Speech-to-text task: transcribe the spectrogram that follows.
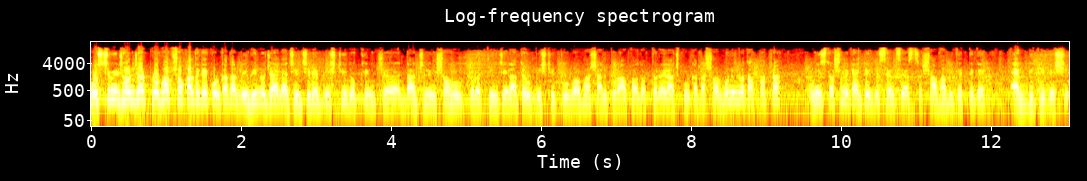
পশ্চিমী ঝঞ্ঝার প্রভাব, সকাল থেকে কলকাতার বিভিন্ন জায়গায় ঝিরঝিরে বৃষ্টি, দক্ষিণ দার্জিলিং সহ উত্তরের তিন জেলাতেও বৃষ্টির পূর্বাভাস, আলিপুর আবহাওয়া দপ্তরের আজ কলকাতার সর্বনিম্ন তাপমাত্রা উনিশ দশমিক এক ডিগ্রি সেলসিয়াস স্বাভাবিকের থেকে এক ডিগ্রি বেশি।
